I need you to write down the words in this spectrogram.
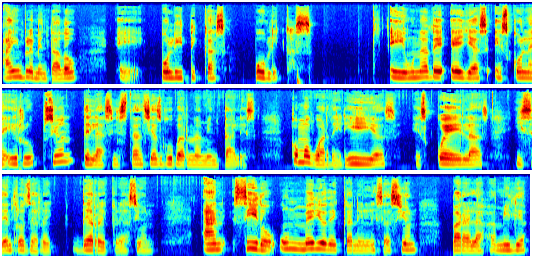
ha implementado eh, políticas públicas y una de ellas es con la irrupción de las instancias gubernamentales, como guarderías, escuelas y centros de, recreación. Han sido un medio de canalización para la familia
